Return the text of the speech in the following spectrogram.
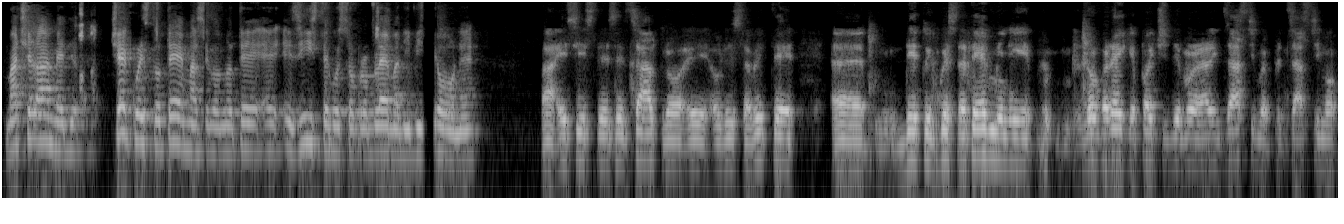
ma ce l'ha a medio... C'è questo tema, secondo te, esiste questo problema di visione? Ma esiste senz'altro e onestamente eh, detto in questi termini non vorrei che poi ci demoralizzassimo e pensassimo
